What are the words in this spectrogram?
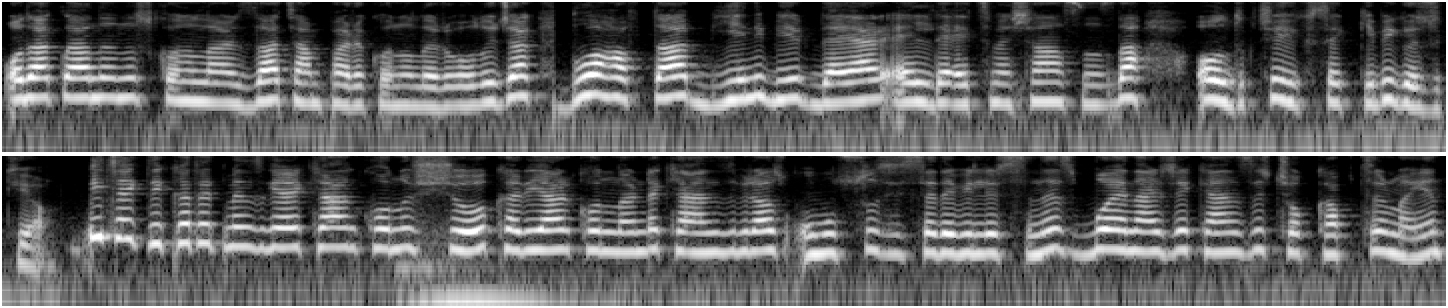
Odaklandığınız konular zaten para konuları olacak. Bu hafta yeni bir değer elde etme şansınız da oldukça yüksek gibi gözüküyor. Bir tek dikkat etmeniz gereken konu şu. Kariyer konularında kendinizi biraz umutsuz hissedebilirsiniz. Bu enerjiye kendinizi çok kaptırmayın.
